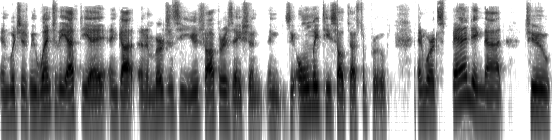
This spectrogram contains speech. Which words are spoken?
in which is we went to the FDA and got an emergency use authorization, and it's the only T cell test approved, and we're expanding that to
